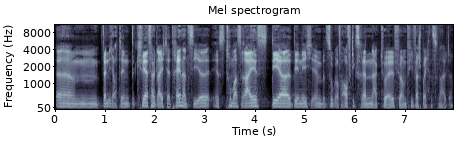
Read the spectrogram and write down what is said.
ähm, wenn ich auch den Quervergleich der Trainer ziehe, ist Thomas Reis der, den ich in Bezug auf Aufstiegsrennen aktuell für am vielversprechendsten halte.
